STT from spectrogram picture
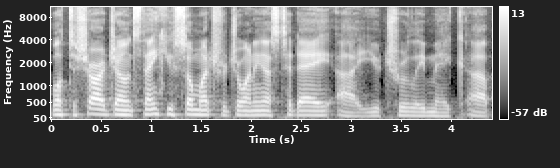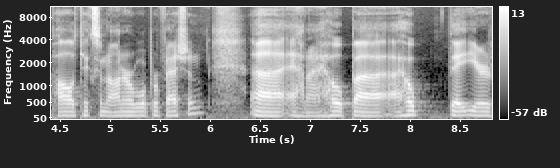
Well, Tishaura Jones, thank you so much for joining us today. Uh, you truly make uh, politics an honorable profession, uh, and I hope uh, I hope that you're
